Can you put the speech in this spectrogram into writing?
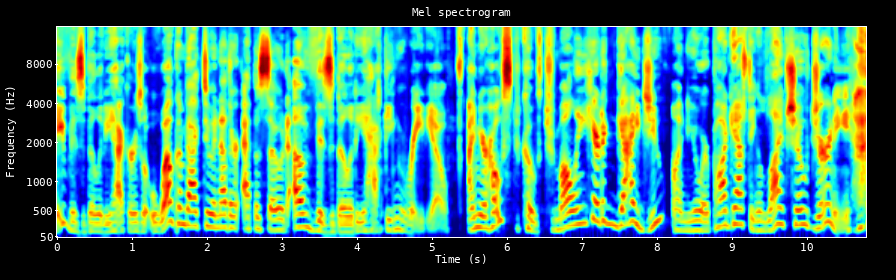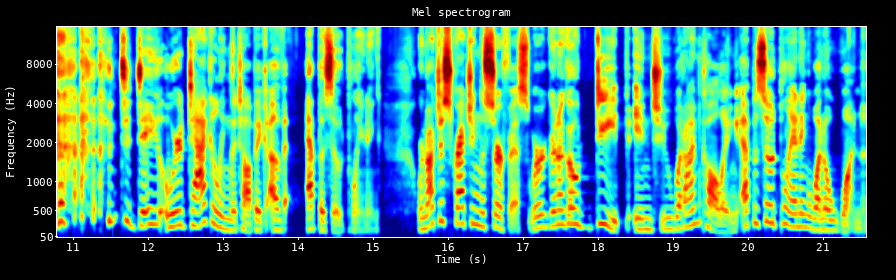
Hey, visibility hackers, welcome back to another episode of Visibility Hacking Radio. I'm your host, Coach Molly, here to guide you on your podcasting live show journey. Today, we're tackling the topic of episode planning. We're not just scratching the surface, we're going to go deep into what I'm calling Episode Planning 101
